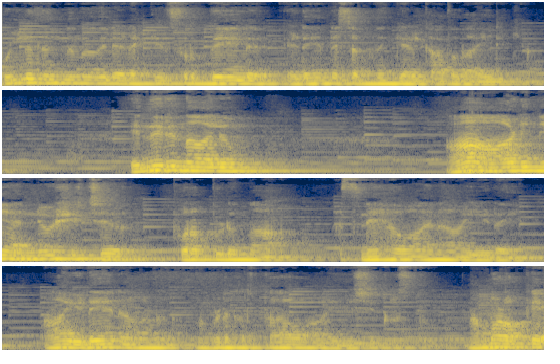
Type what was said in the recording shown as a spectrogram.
പുല്ല് തിന്നുന്നതിനിടയ്ക്ക് ശ്രദ്ധയിൽ ഇടയന്റെ ശബ്ദം കേൾക്കാത്തതായിരിക്കാം. എന്നിരുന്നാലും ആ ആടിനെ അന്വേഷിച്ച് പുറപ്പെടുന്ന സ്നേഹവാനായ ഇടയൻ ആ ഇടയനാണ് നമ്മുടെ കർത്താവായ യേശു ക്രിസ്തു നമ്മളൊക്കെ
